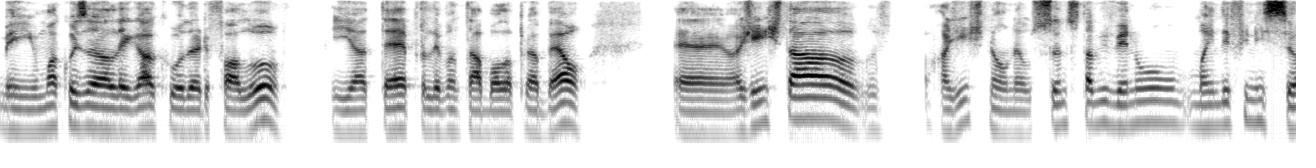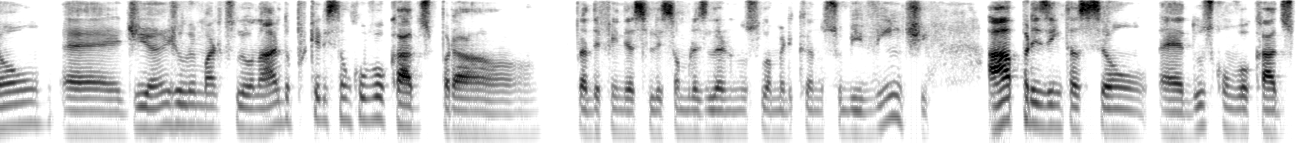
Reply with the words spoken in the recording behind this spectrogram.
Bem, uma coisa legal que o Odair falou, e até para levantar a bola para Bel, é, a gente está a gente não, né? O Santos está vivendo uma indefinição é, de Ângelo e Marcos Leonardo porque eles estão convocados para para defender a seleção brasileira no Sul-Americano Sub-20, a apresentação é, dos convocados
